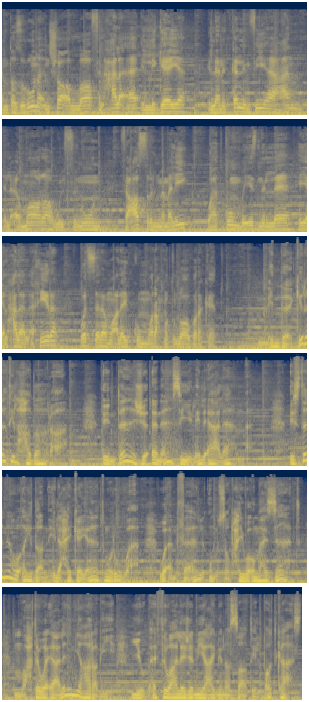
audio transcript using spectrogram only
انتظرونا إن شاء الله في الحلقة اللي جاية اللي هنتكلم فيها عن العمارة والفنون في عصر المماليك وهتكون بإذن الله هي الحلقة الأخيرة. والسلام عليكم ورحمة الله وبركاته. من ذاكرة الحضارة. إنتاج أناسي للإعلام. استمعوا أيضا إلى حكايات مروة وأمثال أم صبحي وأم عزات محتوى إعلامي عربي يبث على جميع منصات البودكاست.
